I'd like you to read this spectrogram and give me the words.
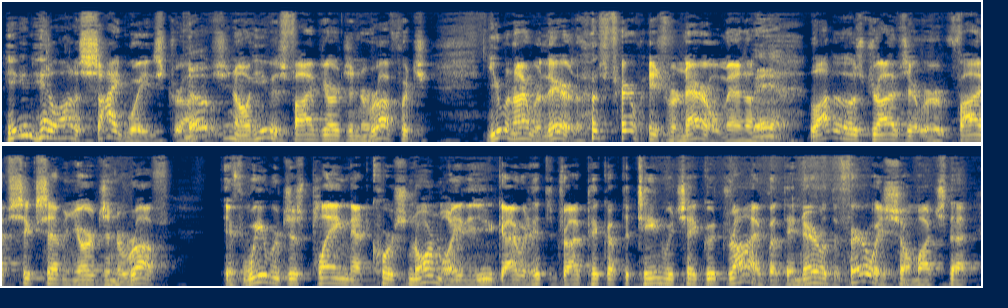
He didn't hit a lot of sideways drives. No. You know, he was five yards in the rough, which you and I were there. Those fairways were narrow, man. Man. A lot of those drives that were five, six, seven yards in the rough. If we were just playing that course normally, the guy would hit the drive, pick up the tee, and we'd say good drive. But they narrowed the fairways so much that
